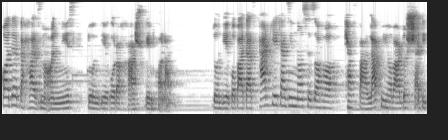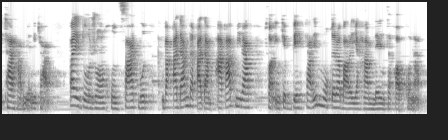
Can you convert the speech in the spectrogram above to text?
قادر به حزم آن نیست دوندیگو را خشمگین کند. دوندیگو بعد از هر یک از این ناسزاها کف بر لب میآورد و شدیدتر حمله می‌کرد ولی دونجوان خونسرد بود و قدم به قدم عقب می‌رفت تا اینکه بهترین موقع را برای حمله انتخاب کند.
